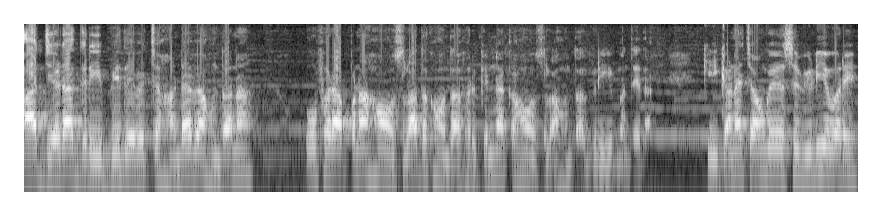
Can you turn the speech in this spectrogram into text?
ਆ ਜਿਹੜਾ ਗਰੀਬੀ ਦੇ ਵਿੱਚ ਹੰਡਿਆ ਹੋਇਆ ਹੁੰਦਾ ਨਾ, ਉਹ ਫਿਰ ਆਪਣਾ ਹੌਸਲਾ ਦਿਖਾਉਂਦਾ, ਫਿਰ ਕਿੰਨਾ ਕੁ ਹੌਸਲਾ ਹੁੰਦਾ ਗਰੀਬ ਬੰਦੇ ਦਾ। ਕੀ ਕਹਿਣਾ ਚਾਹੋਗੇ ਇਸ ਵੀਡੀਓ ਬਾਰੇ?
